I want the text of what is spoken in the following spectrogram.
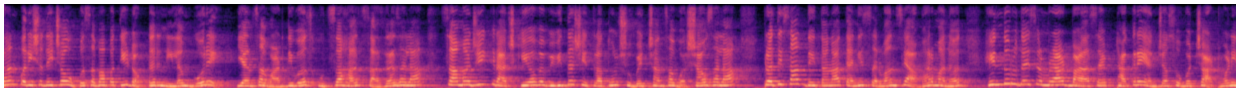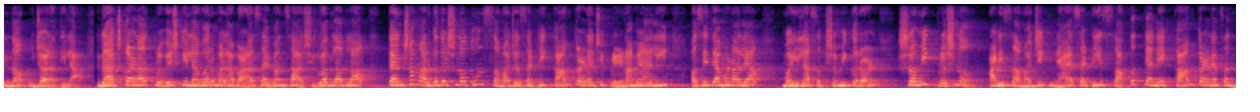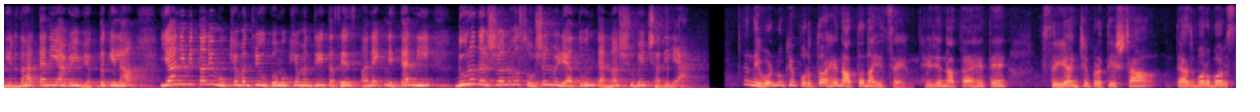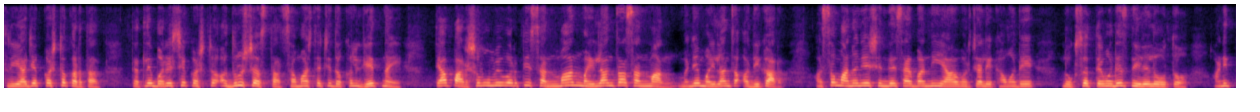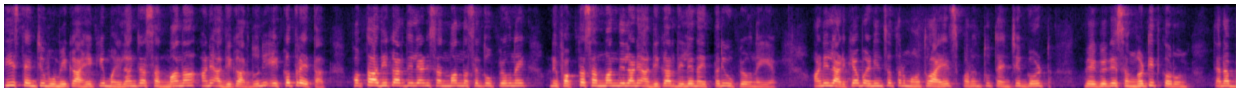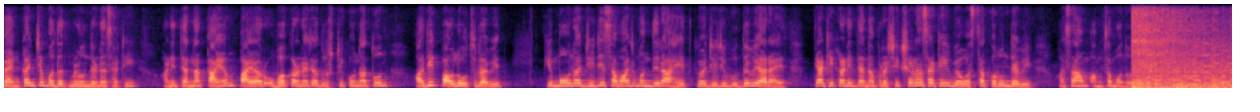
परिषदेच्या उपसभापती डॉक्टर नीलम गोरे यांचा वाढदिवस उत्साहात साजरा झाला. सामाजिक राजकीय व विविध क्षेत्रातून शुभेच्छांचा वर्षाव झाला. प्रतिसाद देताना त्यांनी सर्वांचे आभार मानत हिंदू हृदय सम्राट बाळासाहेब ठाकरे यांच्यासोबतच्या आठवणींना उजाळा दिला. राजकारणात प्रवेश केल्यावर मला बाळासाहेबांचा आशीर्वाद लाभला. त्यांच्या मार्गदर्शनातून समाजासाठी काम करण्याची प्रेरणा मिळाली असे त्या म्हणाल्या. महिला सक्षमीकरण श्रमिक प्रश्न आणि सामाजिक न्यायासाठी सातत्याने काम करण्याचा निर्धार त्यांनी यावेळी व्यक्त केला. या निमित्ताने मुख्यमंत्री उपमुख्यमंत्री तसेच अनेक नेत्यांनी दूरदर्शन व सोशल मीडियातून त्यांना शुभेच्छा दिल्या. निवडणुकीपुरतं हे नातं नाहीच आहे. हे जे नातं आहे ते स्त्रियांची प्रतिष्ठा त्याचबरोबर स्त्रिया जे कष्ट करतात त्यातले बरेचसे कष्ट अदृश्य असतात. समाज त्याची दखल घेत नाही. त्या पार्श्वभूमीवरती सन्मान महिलांचा सन्मान म्हणजे महिलांचा अधिकार असं माननीय शिंदेसाहेबांनी यावरच्या लेखामध्ये लोकसत्तेमध्येच दिलेलं होतं. आणि तीच त्यांची भूमिका आहे की महिलांच्या सन्मान आणि अधिकार दोन्ही एकत्र येतात. फक्त अधिकार दिले आणि सन्मान नसेल तर उपयोग नाही. आणि फक्त सन्मान दिला आणि अधिकार दिले नाहीत तरी उपयोग नाही आहे आणि लाडक्या बहिणींचं तर महत्त्व आहेच परंतु त्यांचे गट वेगवेगळे संघटित करून त्यांना बँकांची मदत मिळवून देण्यासाठी आणि त्यांना कायम पायावर उभं करण्याच्या दृष्टिकोनातून अधिक पावलं उचलावीत. किंबहुना जी जी समाज मंदिरं आहेत किंवा जी जी बुद्धविहार आहेत त्या ठिकाणी त्यांना प्रशिक्षणासाठी व्यवस्था करून द्यावी असा आम आमचा मनोरथ आहे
